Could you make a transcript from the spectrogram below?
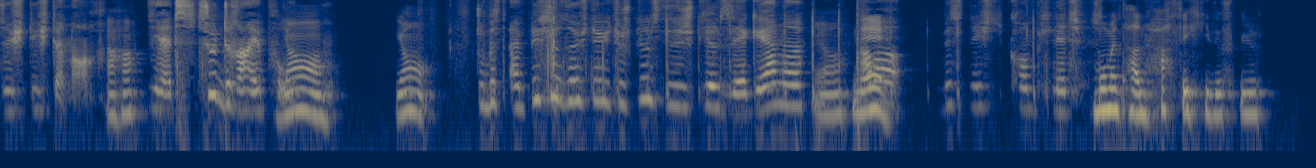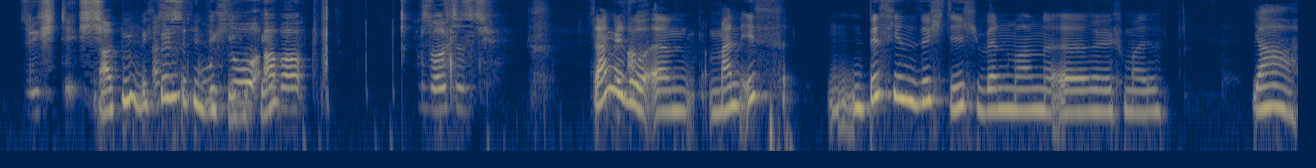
süchtig danach. Aha. Jetzt zu drei Punkten. Ja. Ja. Du bist ein bisschen süchtig, du spielst dieses Spiel sehr gerne, Ja. Nee. aber bist nicht komplett Momentan hasse ich dieses Spiel. süchtig. Ja, ich bin ich das ein bisschen süchtig. so, okay? aber du solltest Sagen wir so, ähm, man ist ein bisschen süchtig, wenn man äh, schon mal, ja,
